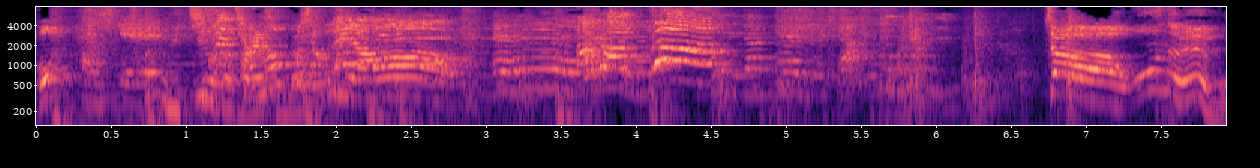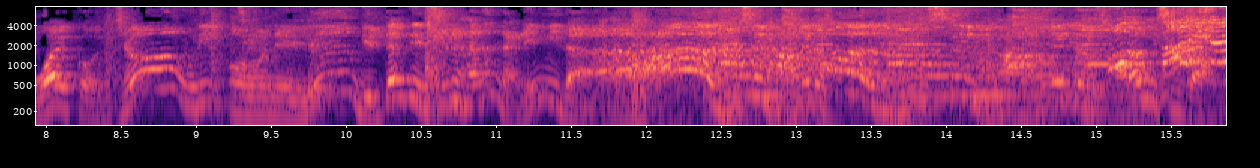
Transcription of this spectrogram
어? 좀 위치가 다 잘못? 보셨군요. 아, 맞다! 자, 오늘 뭐 할 거죠? 우리 오늘은 밀당 댄스를 하는 날입니다. 아, 뉴스 방해를, 뉴스 방해를 잘하고 있습니다.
